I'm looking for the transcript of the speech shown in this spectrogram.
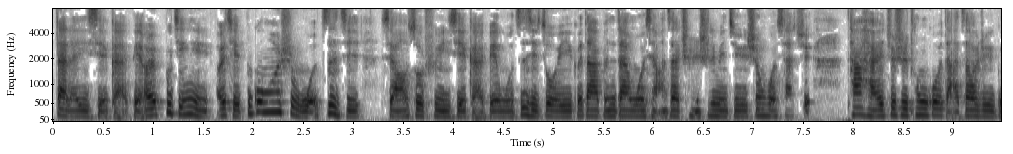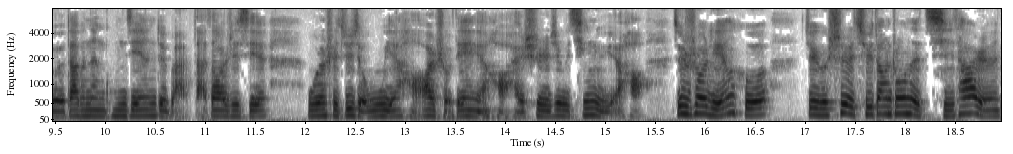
带来一些改变，而不仅仅，而且不光光是我自己想要做出一些改变，我自己作为一个大笨蛋，我想要在城市里面继续生活下去，他还就是通过打造这个大笨蛋空间，对吧？打造这些。无论是居酒屋也好，二手店也好，还是这个青旅也好，就是说联合这个社区当中的其他人，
